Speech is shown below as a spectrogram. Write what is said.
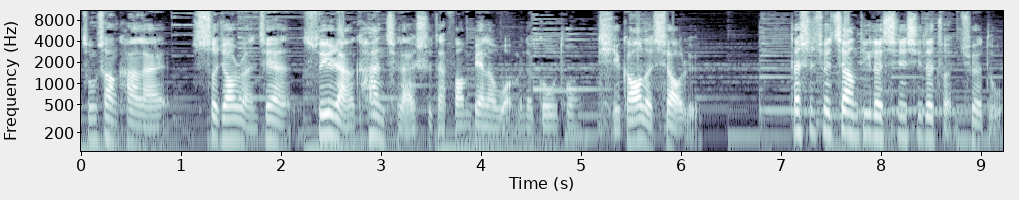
综上看来，社交软件虽然看起来是在方便了我们的沟通，提高了效率，但是却降低了信息的准确度，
